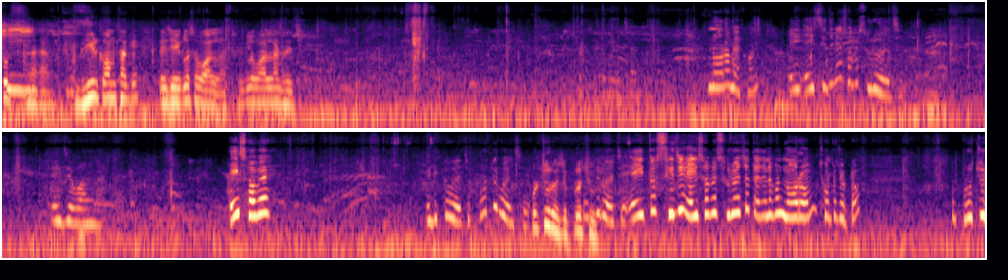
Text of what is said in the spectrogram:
খুব হ্যাঁ, ভিড় কম থাকে। এই যে এগুলো সব ওয়ালনাট এগুলো ওয়ালনাট হয়েছে। নরম এখন। এই এই সিজনে সবে শুরু হয়েছে। এই যে ওয়ালনাট এই সবে এদিকে হয়েছে প্রচুর হয়েছে। প্রচুর হয়েছে প্রচুর। প্রচুর হয়েছে। এই তো সিজন এই সবে শুরু হয়েছে তাই জন্য এখন নরম ছোট ছোট। তো প্রচুর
